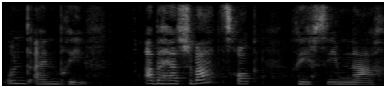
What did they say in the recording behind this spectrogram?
und einen Brief. Aber Herr Schwarzrock, rief sie ihm nach,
